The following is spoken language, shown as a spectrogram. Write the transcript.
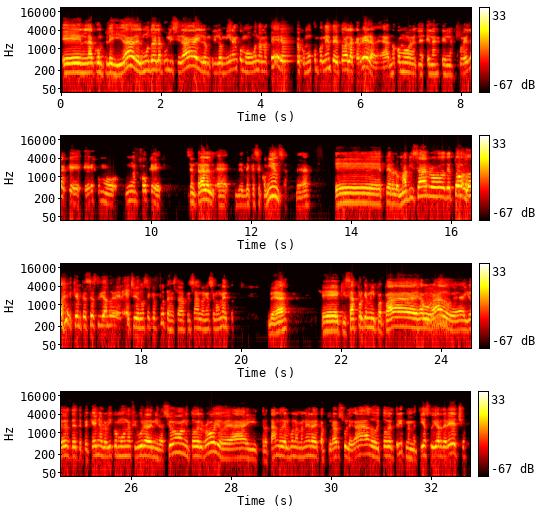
en la complejidad del mundo de la publicidad y lo, miran como una materia, como un componente de toda la carrera, no como en, la, escuela que es como un enfoque central eh, desde que se comienza. ¿verdad? Eh, pero lo más bizarro de todo es que empecé estudiando Derecho, yo no sé qué putas estaba pensando en ese momento, ¿verdad? Eh, quizás porque mi papá es abogado, ¿verdad? yo desde pequeño lo vi como una figura de admiración y todo el rollo, y tratando de alguna manera de capturar su legado y todo el trip, me metí a estudiar Derecho,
